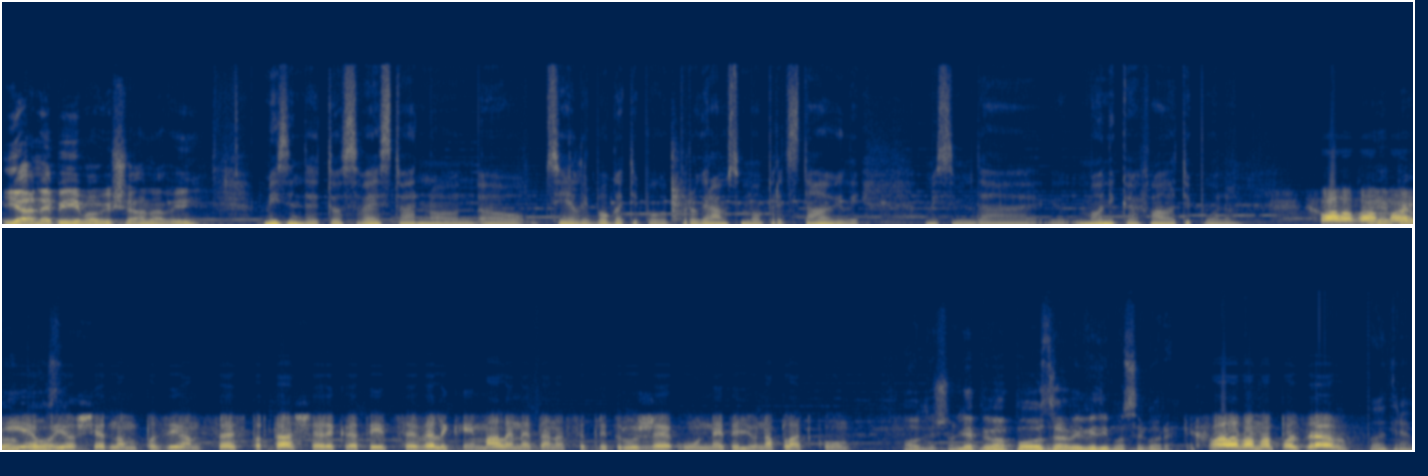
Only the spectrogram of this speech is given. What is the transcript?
ja ne bi imao više, Ana, vi? Mislim da je to sve stvarno, cijeli bogati program smo predstavili. Mislim da, Monika, hvala ti puno. Hvala vama i evo još jednom pozivam sve sportaše, rekreativce, velike i malene da nas se pridruže u nedjelju na Platku. Odlično, lijepi vam pozdrav i vidimo se gore. Hvala vama, pozdrav. Pozdrav.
